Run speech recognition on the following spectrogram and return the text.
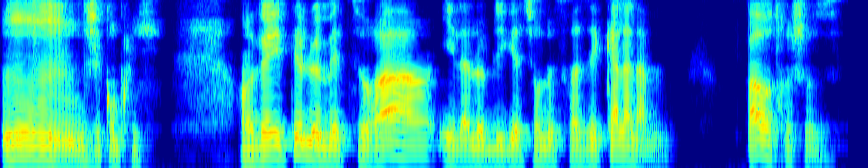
Hum, J'ai compris. En vérité, le Metsora, il a l'obligation de se raser qu'à la lame, pas autre chose.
